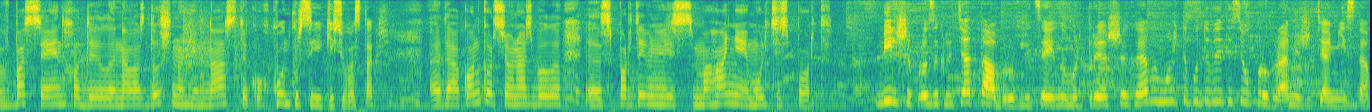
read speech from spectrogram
В басейн ходили, на воздушну гімнастику. Конкурси якісь у вас так? Да, конкурси у нас були спортивні змагання і мультиспорт. Більше про закриття табору в ліцеї номер 3 АШГ ви можете подивитися у програмі Життя міста.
